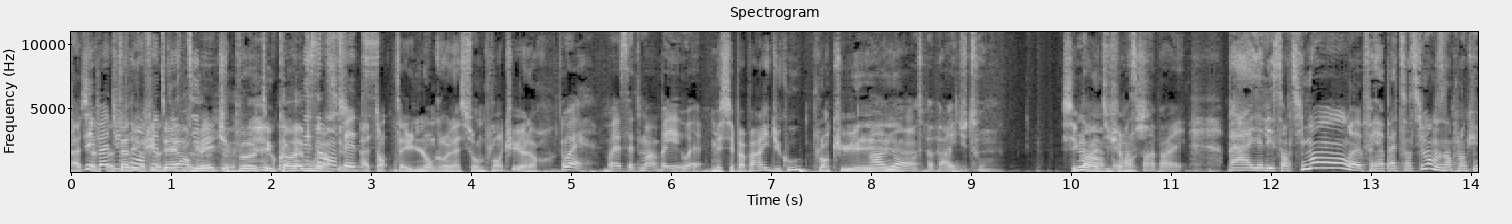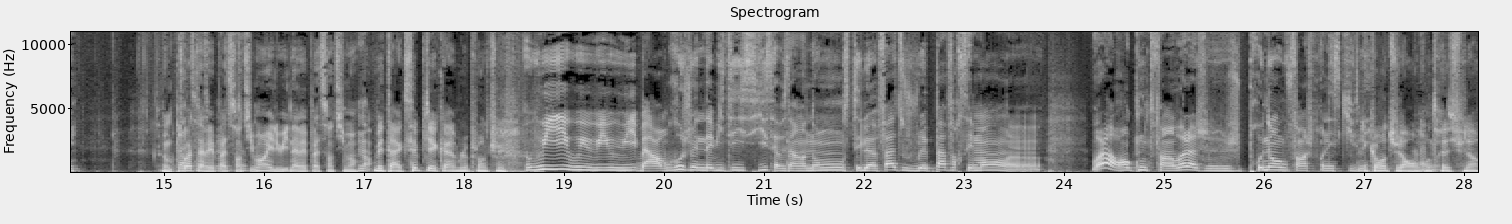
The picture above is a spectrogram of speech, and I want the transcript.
Ah, j'ai t'as- pas du tout des en critères, mais tu peux, t'es quand même ouvert. en fait. Attends, t'as eu une longue relation de plan cul alors? Ouais, ouais, sept mois, bah ouais. Mais c'est pas pareil du coup? Plan cul et. Ah non, c'est pas pareil du tout. C'est non, quoi la pour moi, différence c'est pas pareil. Bah il y a les sentiments, enfin il y a pas de sentiments dans un plan cul. Donc pas toi, t'avais pas de sentiments sentiments et lui n'avait pas de sentiments. Non. Mais t'as accepté quand même le plan cul. Oui, oui, oui, oui. Bah, en gros, je viens d'habiter ici, ça faisait un an, c'était la phase où je voulais pas forcément. euh, Voilà, rencontre. Enfin, voilà, je, je prenais, enfin, je prenais ce qui Et venait. comment tu l'as rencontré celui-là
